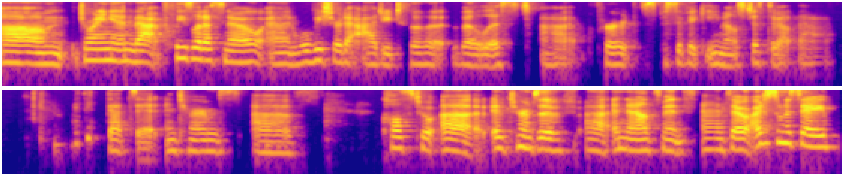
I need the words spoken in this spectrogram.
um, joining in that, please let us know and we'll be sure to add you to the, the list uh, for specific emails just about that. I think that's it in terms of calls to, uh, in terms of uh, announcements. And so I just want to say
